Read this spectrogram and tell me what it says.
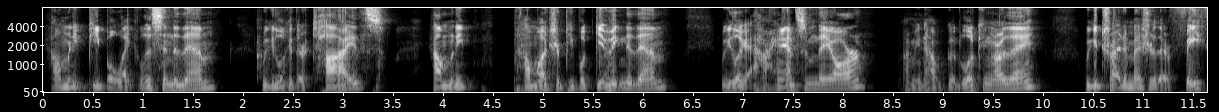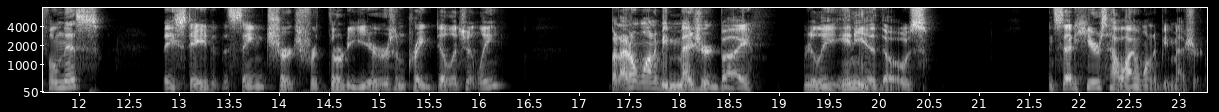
how many people like listen to them. We could look at their tithes, how many how much are people giving to them? We could look at how handsome they are. I mean, how good looking are they? We could try to measure their faithfulness. They stayed at the same church for 30 years and prayed diligently. But I don't want to be measured by really any of those. Instead, here's how I want to be measured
